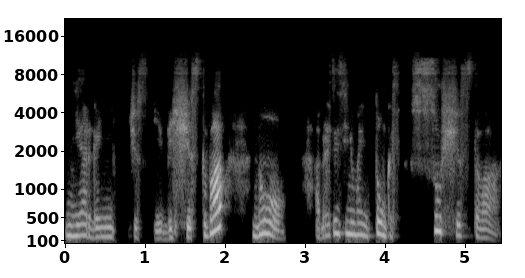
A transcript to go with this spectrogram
неорганические вещества, но обратите внимание, тонкость существа.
